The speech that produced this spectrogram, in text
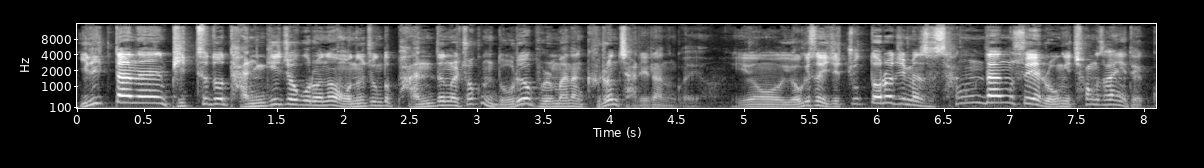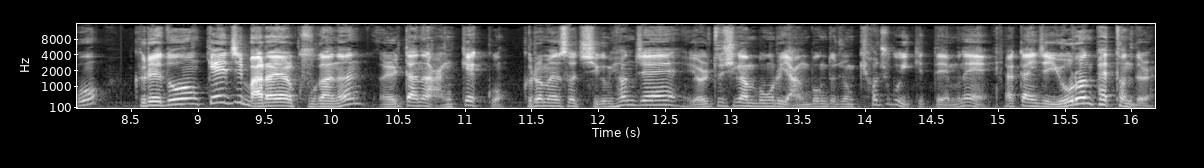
일단은 비트도 단기적으로는 어느 정도 반등을 조금 노려볼 만한 그런 자리라는 거예요. 요, 여기서 이제 쭉 떨어지면서 상당수의 롱이 청산이 됐고 그래도 깨지 말아야 할 구간은 일단은 안 깼고 그러면서 지금 현재 12시간 봉으로 양봉도 좀 켜주고 있기 때문에 약간 이제 요런 패턴들.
